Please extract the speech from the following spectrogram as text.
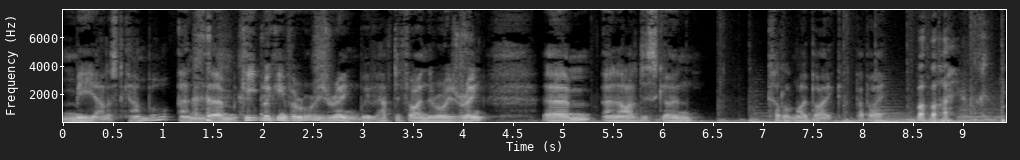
me, Alastair Campbell, and um, keep looking for Rory's ring. We have to find the Rory's ring, um, and I'll just go and cuddle my bike. Bye bye. Bye bye.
